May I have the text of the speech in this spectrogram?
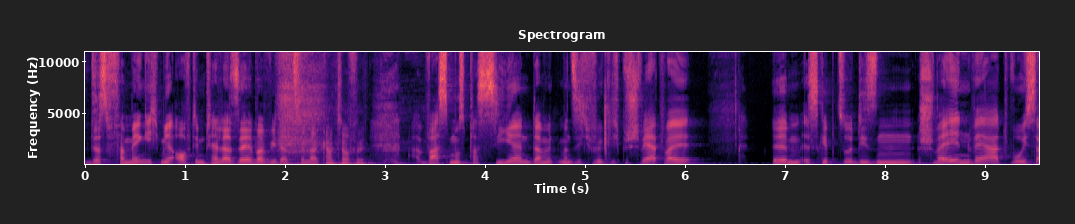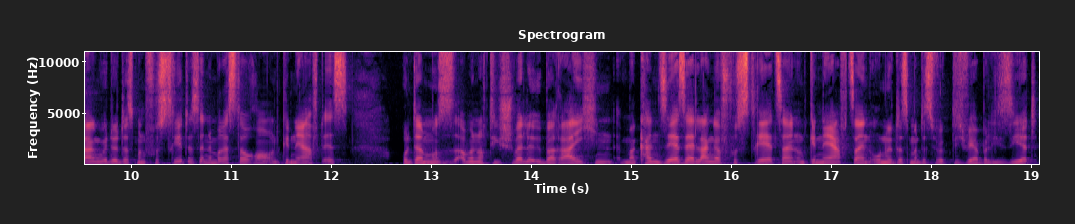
das vermenge ich mir auf dem Teller selber wieder zu einer Kartoffel. Was muss passieren, damit man sich wirklich beschwert? Weil ähm, es gibt so diesen Schwellenwert, wo ich sagen würde, dass man frustriert ist in einem Restaurant und genervt ist. Und dann muss es aber noch die Schwelle überreichen. Man kann sehr, sehr lange frustriert sein und genervt sein, ohne dass man das wirklich verbalisiert.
